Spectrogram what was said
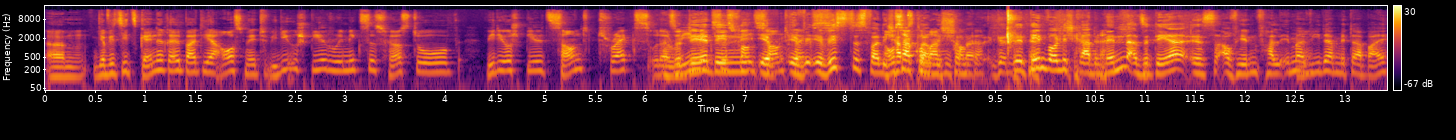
Ähm, ja, wie sieht's generell bei dir aus mit Videospiel-Remixes? Hörst du Videospiel-Soundtracks oder Also der, Remixes den von ihr, ihr, Soundtracks? ihr wisst es, weil ich hab's, glaube ich, schon mal, den, den wollte ich gerade nennen. Also der ist auf jeden Fall immer wieder mit dabei,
